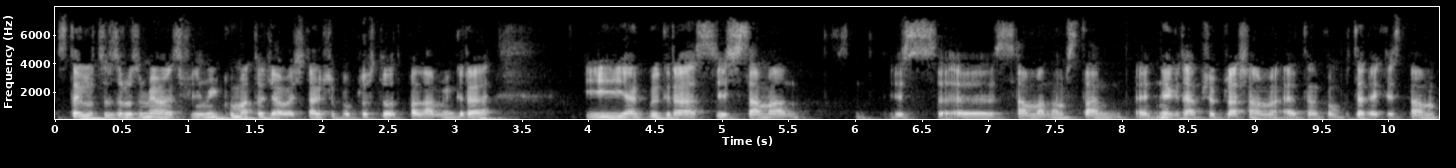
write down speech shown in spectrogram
z tego, co zrozumiałem z filmiku, ma to działać tak, że po prostu odpalamy grę i jakby gra jest sama, jest e, sama nam stan, e, nie gra, przepraszam, ten komputerek jest tam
